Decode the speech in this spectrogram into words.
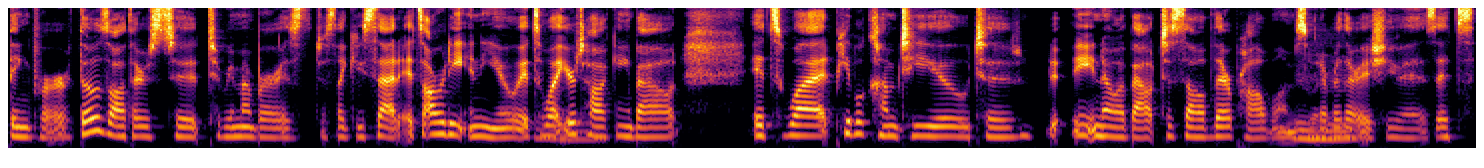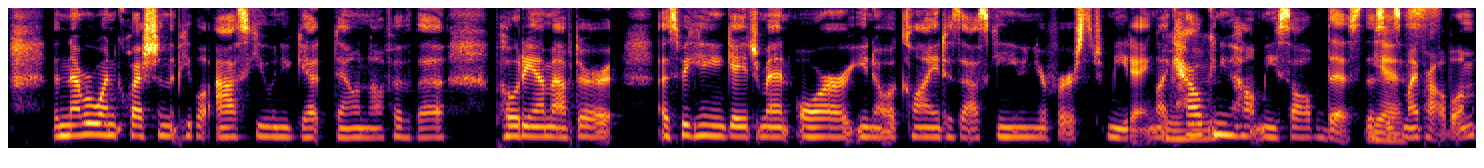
thing for those authors to to remember is just like you said, it's already in you. It's what you're Mhm. talking about. It's what people come to you to, you know, about to solve their problems, whatever Mhm. their issue is. It's the number one question that people ask you when you get down off of the podium after a speaking engagement or, you know, a client is asking you in your first meeting, like, how Mhm. can you help me solve this? This is my problem.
